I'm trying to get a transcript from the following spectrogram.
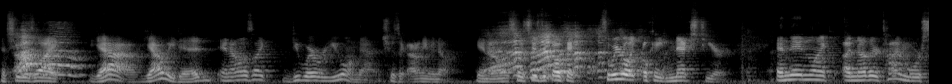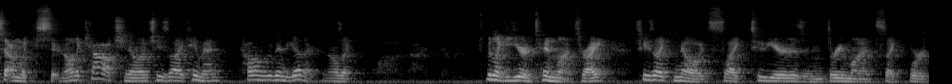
And she was oh, like, Yeah, yeah, we did. And I was like, Dude, where were you on that? And she was like, I don't even know. You know? So she was like, Okay. So we were like, Okay, next year. And then like another time we're sit- I'm like sitting on the couch, you know, and she's like, Hey man, how long have we been together? And I was like, Oh God, it's been like it's been like a year and ten months, right? She's like, no, it's like two years and three months. Like we're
